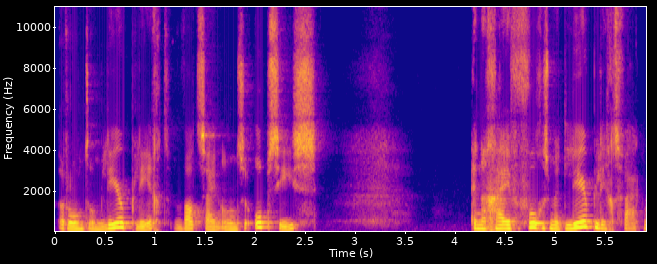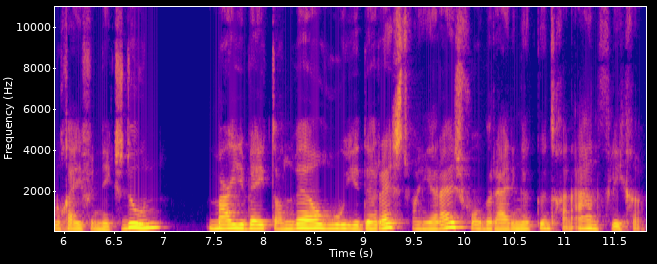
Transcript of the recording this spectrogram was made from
rondom leerplicht, wat zijn onze opties? En dan ga je vervolgens met leerplicht vaak nog even niks doen, maar je weet dan wel hoe je de rest van je reisvoorbereidingen kunt gaan aanvliegen.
